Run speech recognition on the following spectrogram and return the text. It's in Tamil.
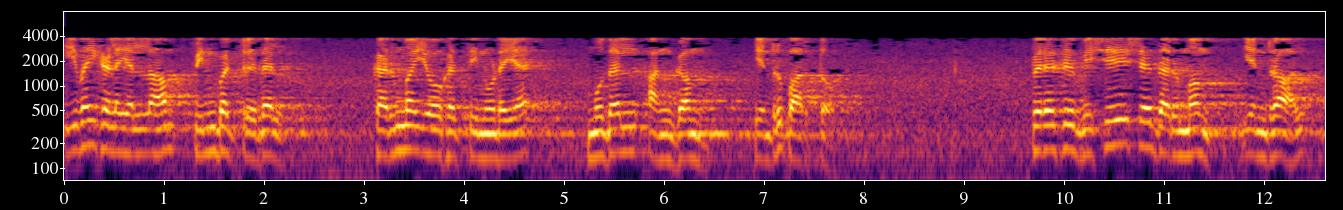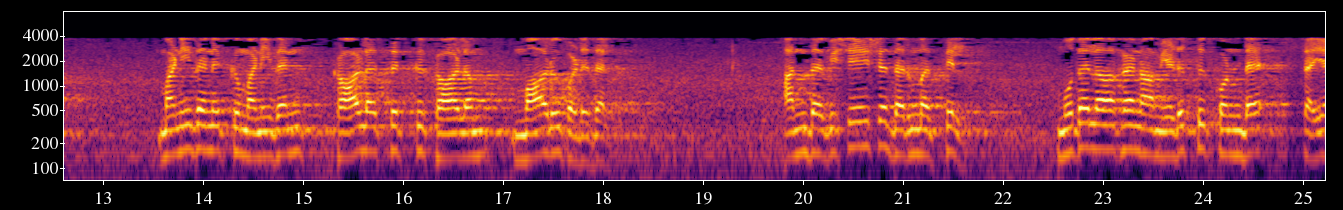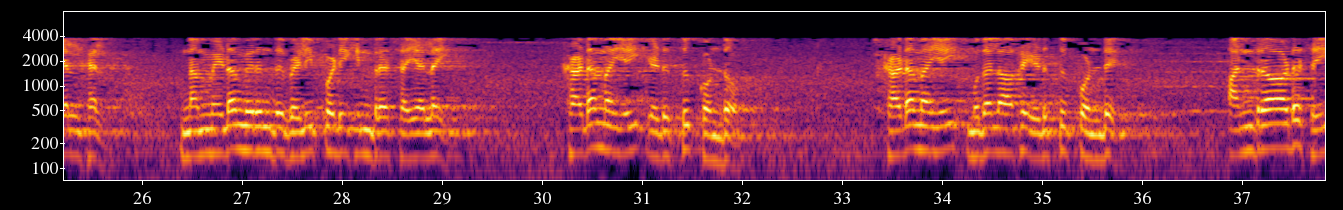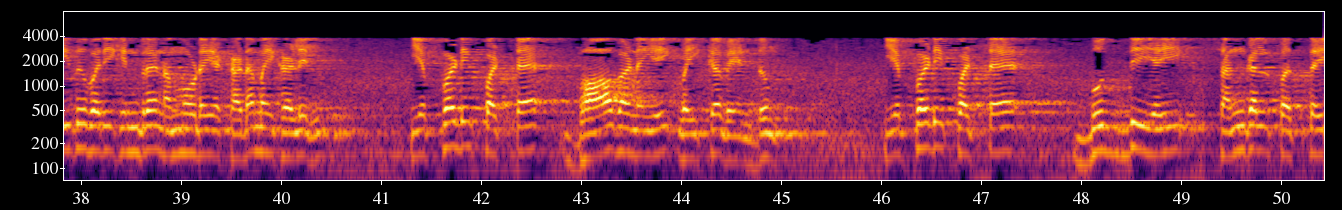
இவைகளையெல்லாம் பின்பற்றுதல் கர்மயோகத்தினுடைய முதல் அங்கம் என்று பார்த்தோம். பிறகு விசேஷ தர்மம் என்றால் மனிதனுக்கு மனிதன் காலத்திற்கு காலம் மாறுபடுதல். அந்த விசேஷ தர்மத்தில் முதலாக நாம் எடுத்துக்கொண்ட செயல்கள் நம்மிடமிருந்து வெளிப்படுகின்ற செயலை கடமையை எடுத்துக்கொண்டோம். கடமையை முதலாக எடுத்துக்கொண்டு அன்றாட செய்து வருகின்ற நம்முடைய கடமைகளில் எப்படிப்பட்ட பாவனையை வைக்க வேண்டும்? எப்படிப்பட்ட புத்தியை சங்கல்பத்தை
